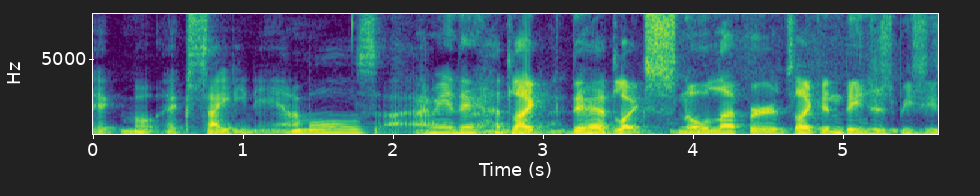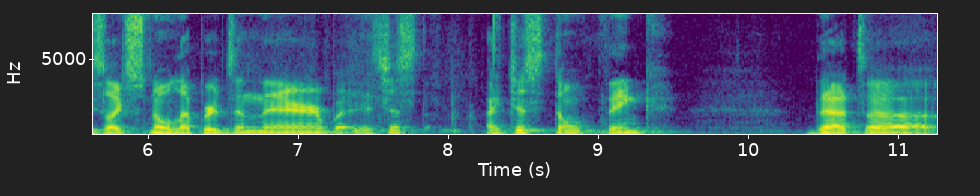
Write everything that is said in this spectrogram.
exciting animals? I mean, they had like they had like snow leopards, like endangered species like snow leopards in there, but it's just I just don't think that uh,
